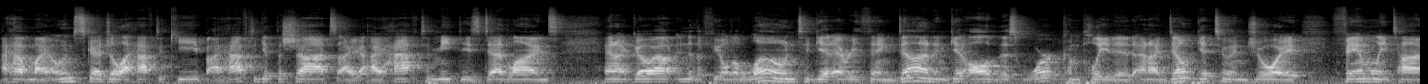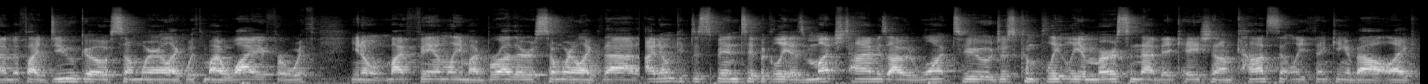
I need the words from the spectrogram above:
I have my own schedule I have to keep. I have to get the shots. I, I have to meet these deadlines. And I go out into the field alone to get everything done and get all of this work completed. And I don't get to enjoy family time if I do go somewhere like with my wife or with you know, my family, my brother, somewhere like that. I don't get to spend typically as much time as I would want to, just completely immersed in that vacation. I'm constantly thinking about like,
